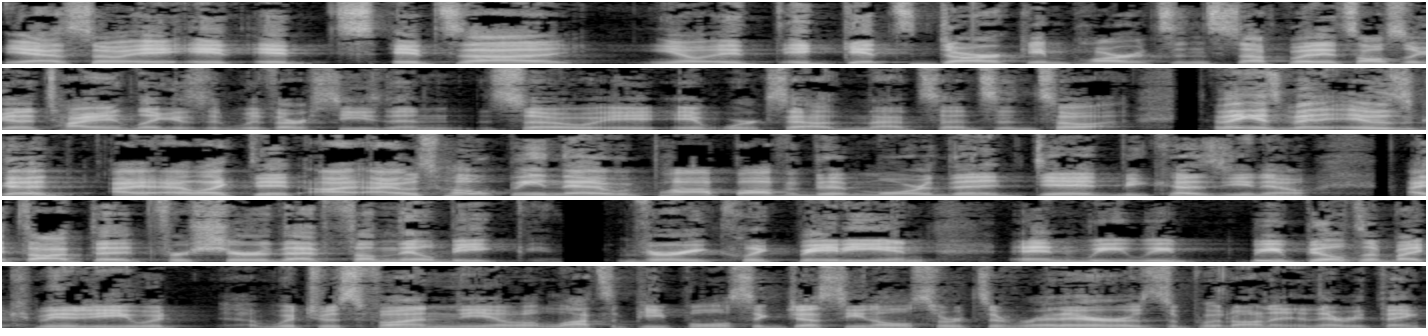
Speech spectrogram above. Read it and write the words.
yeah, so it, it it's it's uh you know it it gets dark in parts and stuff, but it's also going to tie in, like I said, with our season, so it, it works out in that sense. And so I think it's been it was good. I, I liked it. I, I was hoping that it would pop off a bit more than it did because you know I thought that for sure that thumbnail be very clickbaity and and we we we built it by community which which was fun you know lots of people suggesting all sorts of red arrows to put on it and everything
